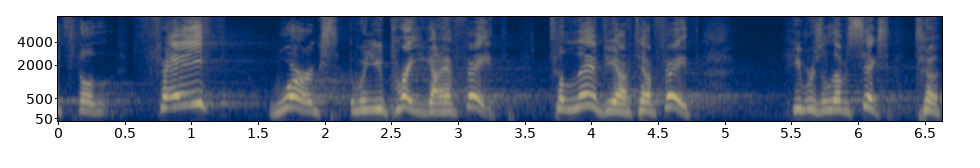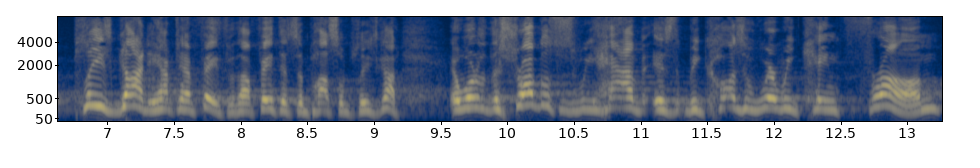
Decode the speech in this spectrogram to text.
It's the faith works when you pray, you gotta have faith. To live, you have to have faith. Hebrews 11, 6, to please God, you have to have faith. Without faith, it's impossible to please God. And one of the struggles we have is because of where we came from,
